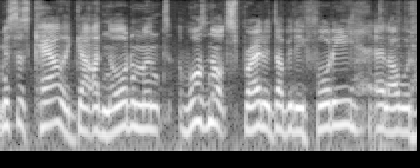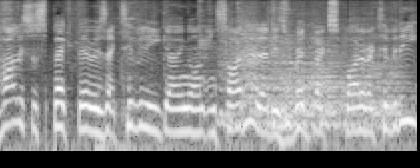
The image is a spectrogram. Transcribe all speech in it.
Mrs. Cow, the garden ornament, was not sprayed with WD-40 and I would highly suspect there is activity going on inside her, that is redback spider activity.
